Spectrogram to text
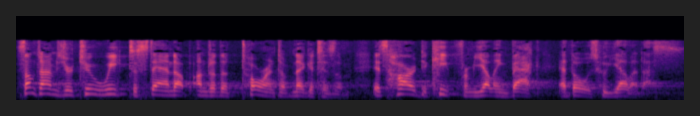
Sometimes you're too weak to stand up under the torrent of negativism. It's hard to keep from yelling back at those who yell at us.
